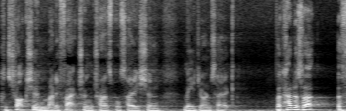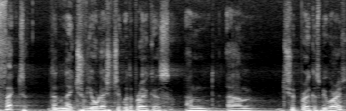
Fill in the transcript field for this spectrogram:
construction, manufacturing, transportation, media, and tech. But how does that affect the nature of your relationship with the brokers? And um, should brokers be worried?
